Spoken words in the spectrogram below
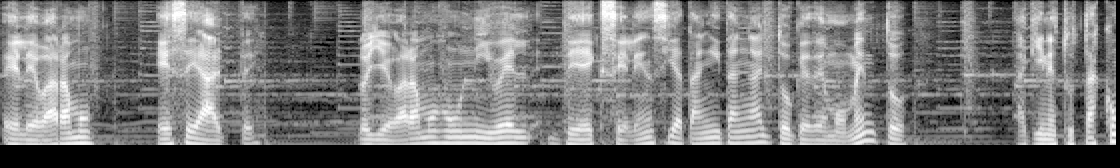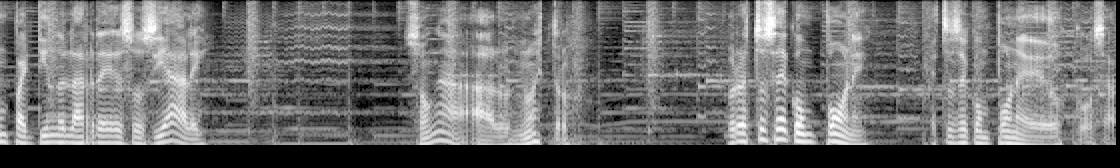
eleváramos ese arte, lo lleváramos a un nivel de excelencia tan y tan alto que de momento a quienes tú estás compartiendo en las redes sociales son a, los nuestros. Pero esto se compone, esto se compone de dos cosas.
